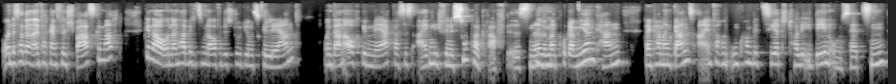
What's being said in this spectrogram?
Und das hat dann einfach ganz viel Spaß gemacht. Genau, und dann habe ich jetzt im Laufe des Studiums gelernt und dann auch gemerkt, was es eigentlich für eine Superkraft ist. Ne? Mhm. Wenn man programmieren kann, dann kann man ganz einfach und unkompliziert tolle Ideen umsetzen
